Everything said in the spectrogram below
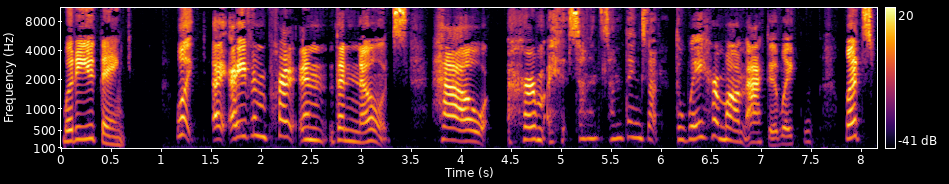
What do you think? Well, I, I even put in the notes how her some some things that the way her mom acted. Like, let's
